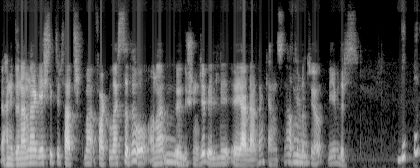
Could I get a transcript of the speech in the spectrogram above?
hani dönemler geçtikçe tartışma farklılaşsa da o ana Hmm. e, düşünce belli e, yerlerden kendisini hatırlatıyor diyebiliriz. Bir, bir,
